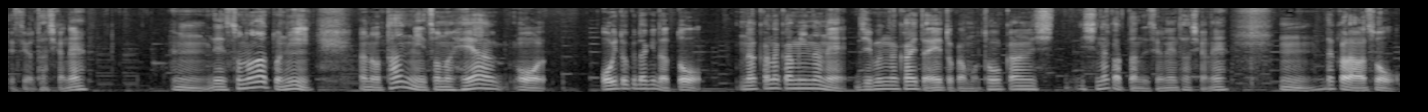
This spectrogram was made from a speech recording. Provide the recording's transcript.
ですよ確かね。うん、でその後にあの単にその部屋を置いとくだけだとなかなかみんなね自分が描いた絵とかも投函しなかったんですよね。確かね。うん。だからそう。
